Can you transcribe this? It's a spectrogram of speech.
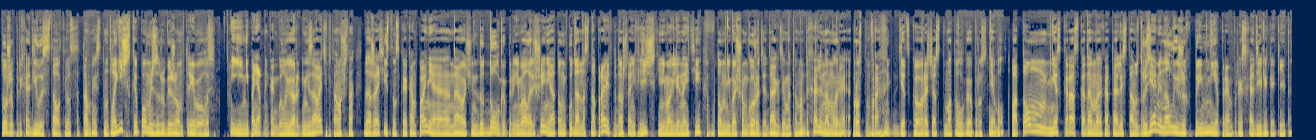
тоже приходилось сталкиваться, там и стоматологическая помощь за рубежом требовалась. И непонятно, как было ее организовать, потому что даже ассистентская компания, да, очень долго принимала решение о том, куда нас направить, потому что они физически не могли найти в том небольшом городе, да, где мы там отдыхали на море. Просто вра... детского врача-стоматолога просто не было. Потом несколько раз, когда мы катались там с друзьями на лыжах, при мне прям происходили какие-то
